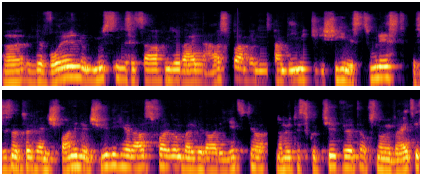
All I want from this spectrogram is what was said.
Äh, wir wollen und müssen das jetzt auch wieder weiter ausbauen, wenn das pandemische Geschehen es zulässt. Das ist natürlich eine spannende und schwierige Herausforderung, weil gerade jetzt ja nochmal diskutiert wird, ob es noch eine weitere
